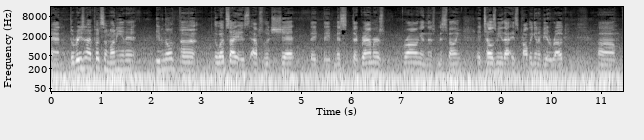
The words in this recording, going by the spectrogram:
And the reason I put some money in it, even though the the website is absolute shit, they, they missed the grammar's wrong and the misspelling, it tells me that it's probably going to be a rug. Um,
